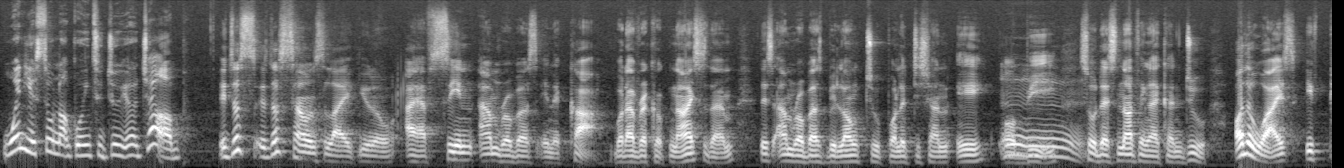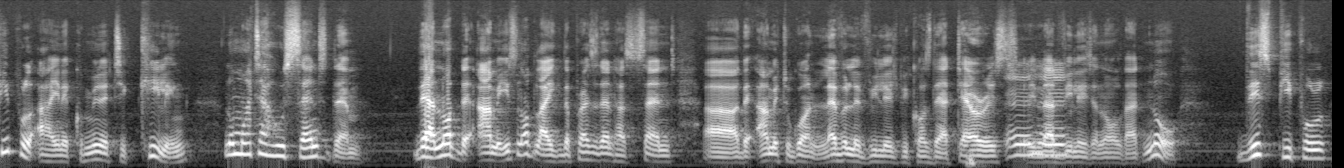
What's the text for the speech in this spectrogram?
when you're still not going to do your job? It just it just sounds like you know I have seen armed robbers in a car, but I've recognized them. These armed robbers belong to politician A or Mm. B, so there's nothing I can do. Otherwise, if people are in a community killing, no matter who sent them, they are not the army. It's not like the president has sent uh, the army to go and level a village because there are terrorists in Mm-hmm. that village and all that. No, these people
